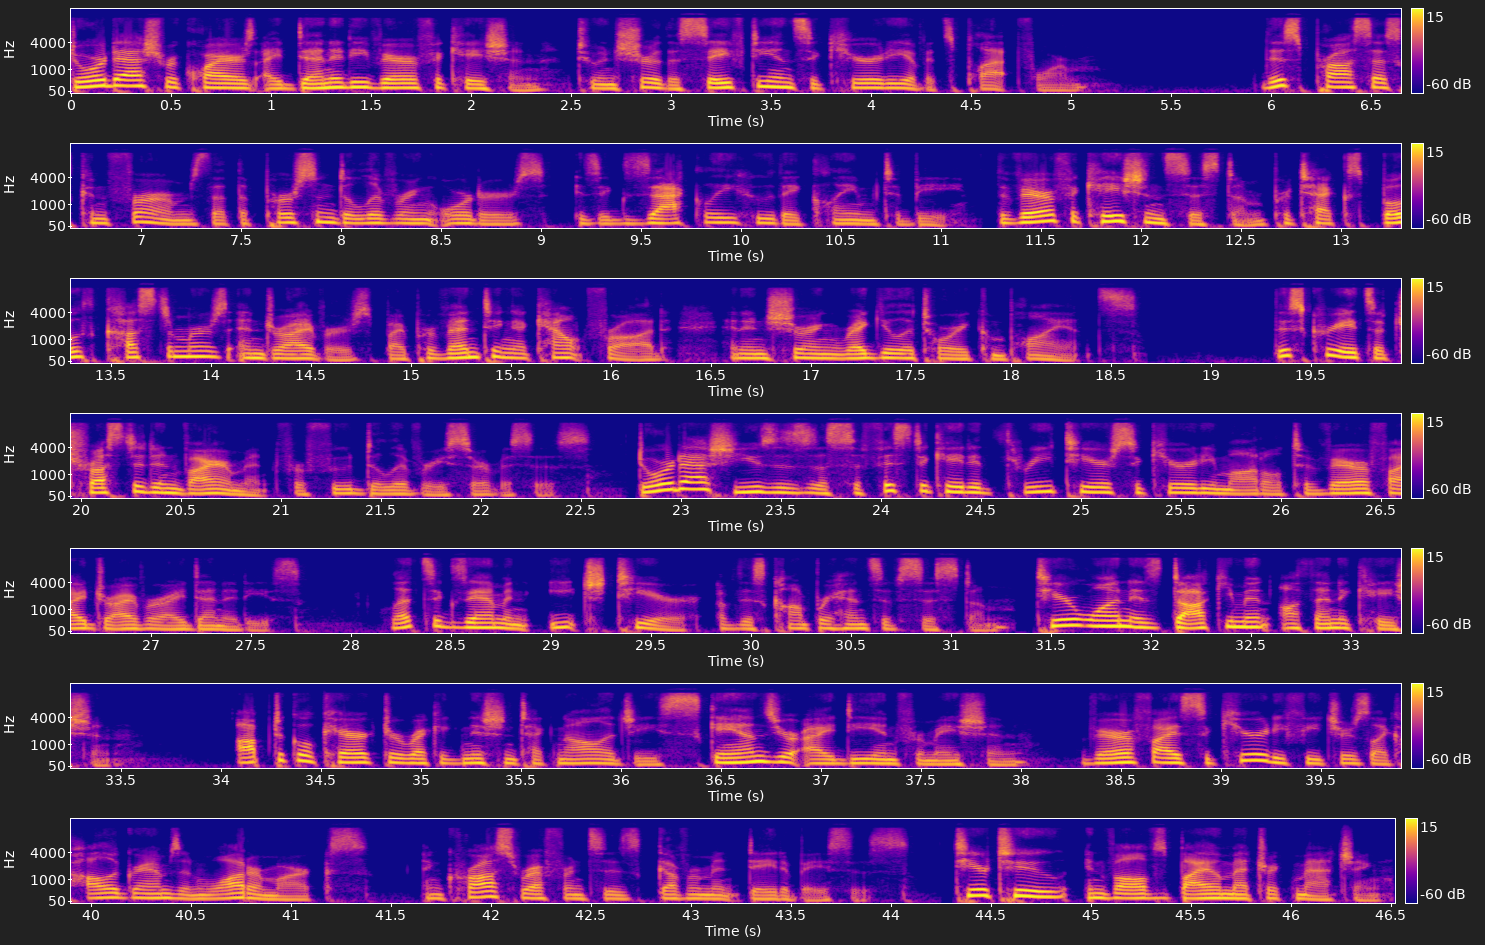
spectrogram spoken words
DoorDash requires identity verification to ensure the safety and security of its platform. This process confirms that the person delivering orders is exactly who they claim to be. The verification system protects both customers and drivers by preventing account fraud and ensuring regulatory compliance. This creates a trusted environment for food delivery services. DoorDash uses a sophisticated three tier security model to verify driver identities. Let's examine each tier of this comprehensive system. Tier 1 is document authentication. Optical character recognition technology scans your ID information, verifies security features like holograms and watermarks, and cross references government databases. Tier 2 involves biometric matching.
